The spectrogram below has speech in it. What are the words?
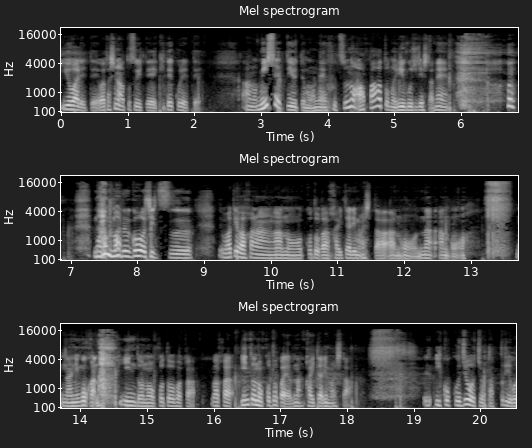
言われて、私の後ついて来てくれて、あの、店って言ってもね、普通のアパートの入り口でしたね。何丸号室、わけわからん、あの、ことが書いてありました。あの、な、あの、何語かな？インドの言葉か、わか、インドの言葉やろな、書いてありました。異国情緒たっぷりご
